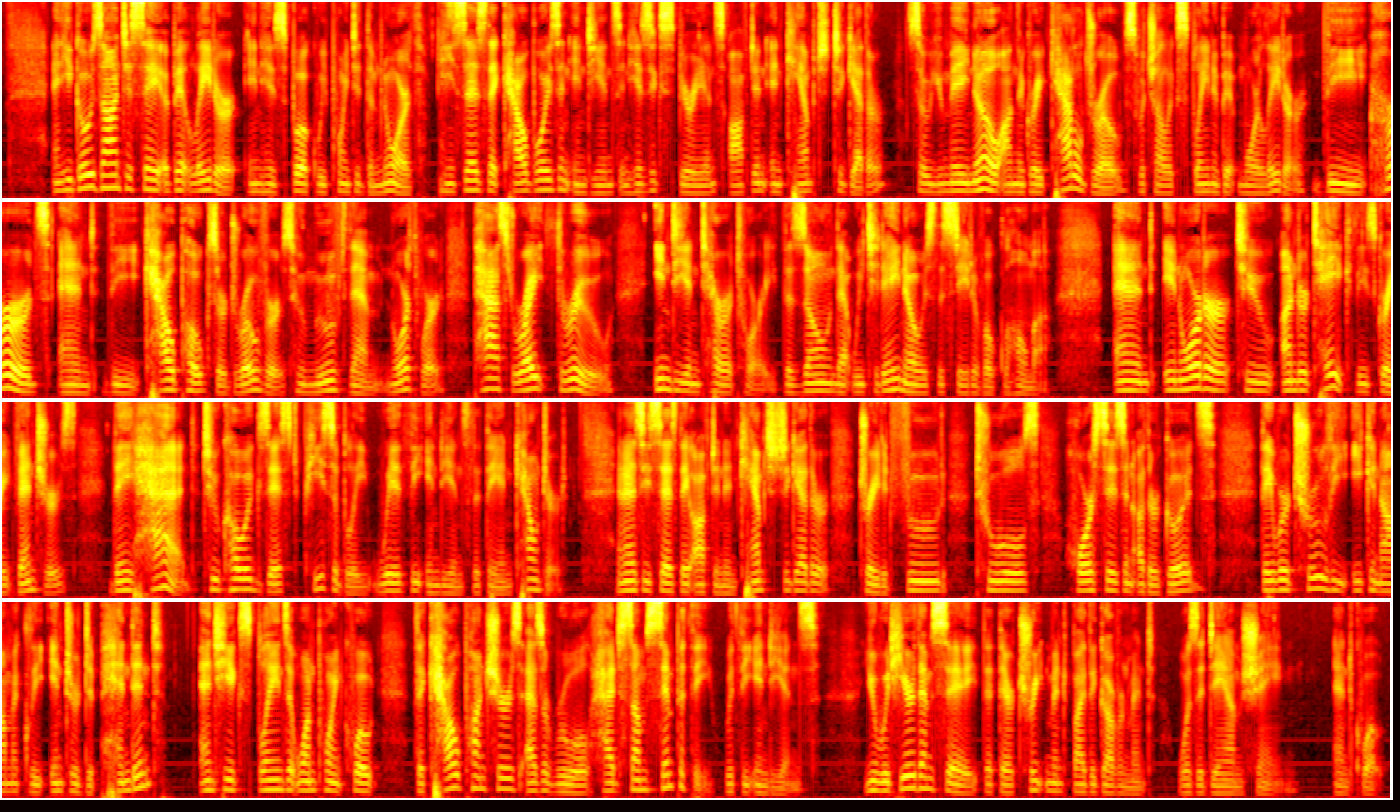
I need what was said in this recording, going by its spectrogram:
And he goes on to say a bit later in his book, We Pointed Them North, he says that cowboys and Indians, in his experience, often encamped together. So you may know on the great cattle droves, which I'll explain a bit more later, the herds and the cowpokes or drovers who moved them northward passed right through Indian territory, the zone that we today know as the state of Oklahoma. And in order to undertake these great ventures, they had to coexist peaceably with the Indians that they encountered. And as he says, they often encamped together, traded food, tools, horses, and other goods. They were truly economically interdependent. And he explains at one point, quote, the cowpunchers, as a rule, had some sympathy with the Indians. You would hear them say that their treatment by the government was a damn shame. End quote.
